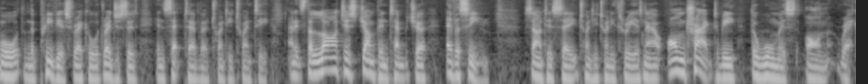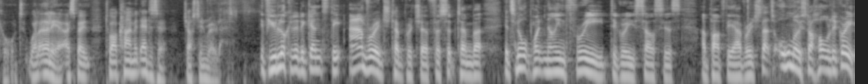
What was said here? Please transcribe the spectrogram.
more than the previous record registered in September 2020. And it's the largest jump in temperature ever seen. Scientists say 2023 is now on track to be the warmest on record. Well, earlier I spoke to our climate editor, Justin Rowlatt if you look at it against the average temperature for September, it's 0.93 degrees Celsius above the average. That's almost a whole degree.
